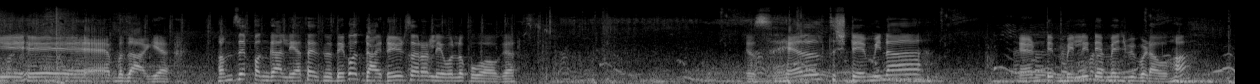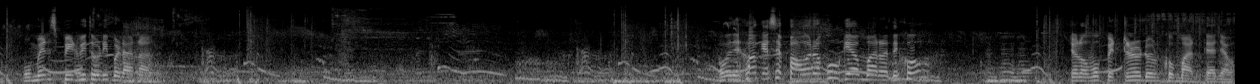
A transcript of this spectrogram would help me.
ये मज़ा आ गया। हमसे पंगा लिया था इसने। देखो ढेर सारा लेवल अप हुआ होगा। Yes health stamina and melee damage भी बढ़ाओ। हाँ? मूवमेंट स्पीड भी थोड़ी बढ़ाना। वो देखो, कैसे पावर अप हो गया हमारा, देखो। चलो, वो पेट्रोडोन को मारते जाओ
